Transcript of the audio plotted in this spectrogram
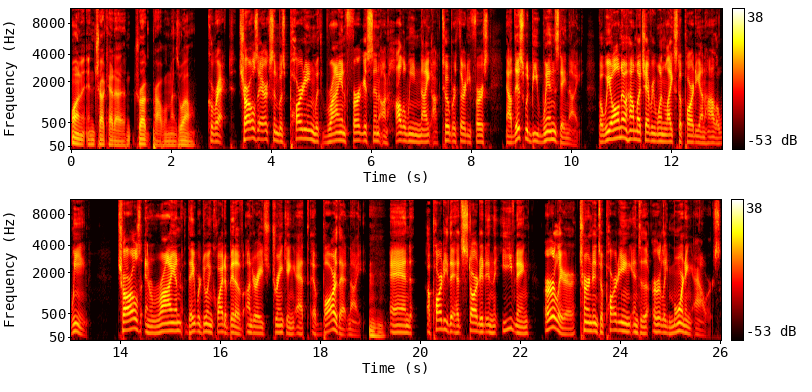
One and Chuck had a drug problem as well. Correct. Charles Erickson was partying with Ryan Ferguson on Halloween night, October 31st. Now, this would be Wednesday night, but we all know how much everyone likes to party on Halloween. Charles and Ryan, they were doing quite a bit of underage drinking at a bar that night. Mm-hmm. And a party that had started in the evening earlier turned into partying into the early morning hours.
